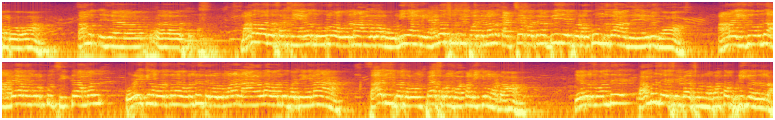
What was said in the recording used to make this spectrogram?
தான் போவோம். சமத்து மதவாத சக்தி எங்கேருந்து உருவாகுதுன்னா அங்கே தான் போகும் நீ அங்கே எங்க சுற்றி பார்த்தீங்கன்னா கட்சியாக பார்த்தீங்கன்னா பிஜேபியோட கூண்டு தான் அது இருக்கும். ஆனால் இது வந்து அடையாளங்களுக்கும் சிக்காமல் உழைக்கும் வர்க்கமாக ஒன்று திருவள்ளுவனா நாங்கெல்லாம் வந்து பார்த்தீங்கன்னா சாதி பத்திரம் பேசுகிறோம் பக்கம் நிற்க மாட்டோம். எங்களுக்கு வந்து தமிழ் தேசியம் பேசுறவங்க பார்த்தா பிடிக்காதுன்னா.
